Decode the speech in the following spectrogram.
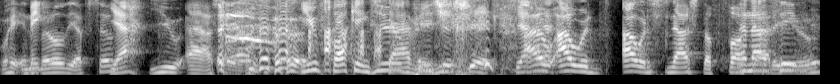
Wait, in Make- the middle of the episode? Yeah. You asshole. you fucking you piece savage. of shit. Yeah. I, I would I would snatch the fuck And now out see, of you.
